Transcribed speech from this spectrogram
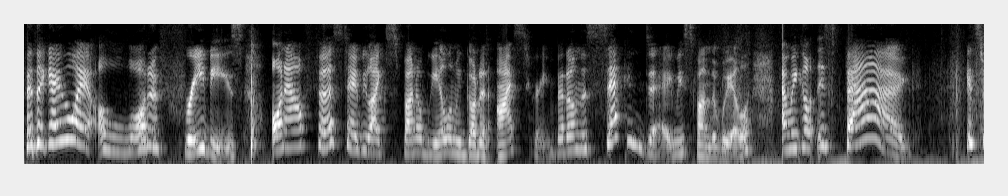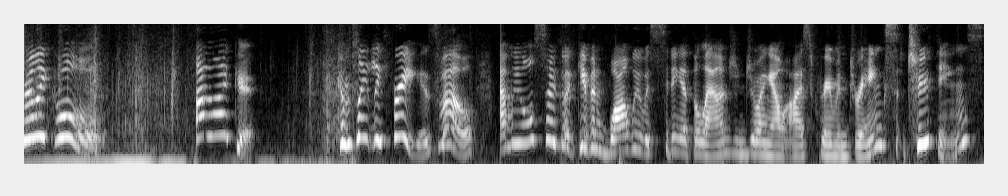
but they gave away a lot of freebies. On our first day, we like spun a wheel and we got an ice cream, but on the second day, we spun the wheel and we got this bag. It's really cool. I like it completely free as well. And we also got given, while we were sitting at the lounge enjoying our ice cream and drinks, two things.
